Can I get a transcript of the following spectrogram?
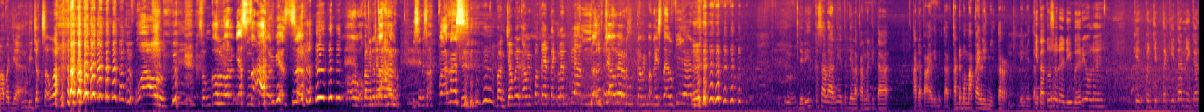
maaf aja bijak sawah. wow Sungguh luar biasa. luar biasa. Oh, Bang tidak tahan. di sini sangat panas Bang Jawer kami pakai tagline pian. bang cawer kami pakai style pian Jadi kesalahannya itu adalah karena kita kada pakai limiter, kada memakai limiter, limiter. kita tuh itu. sudah diberi oleh pencipta kita nih kan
